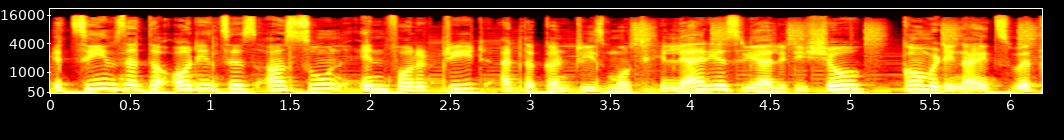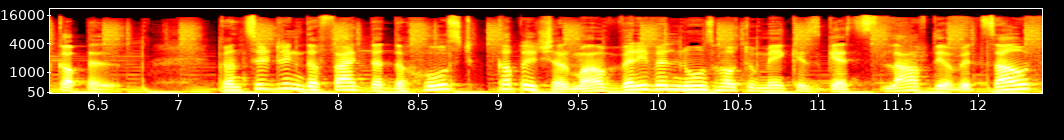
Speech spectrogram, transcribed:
It seems that the audiences are soon in for a treat at the country's most hilarious reality show, Comedy Nights with Kapil. Considering the fact that the host, Kapil Sharma, very well knows how to make his guests laugh their wits out,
